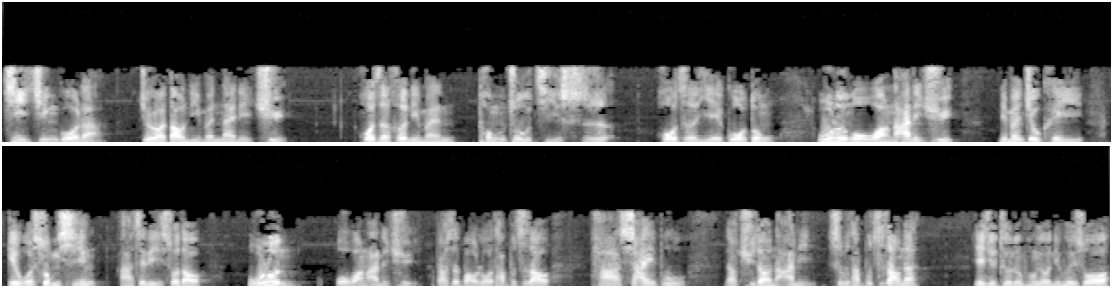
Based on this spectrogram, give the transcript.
既经过了，就要到你们那里去，或者和你们同住几时，或者也过冬。无论我往哪里去，你们就可以。给我送行啊！这里说到，无论我往哪里去，表示保罗他不知道他下一步要去到哪里，是不是他不知道呢？也许听众朋友你会说，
